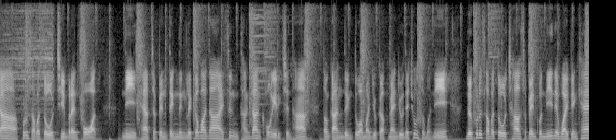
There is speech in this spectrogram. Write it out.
ยาผู้รักษาประตูทีมแบรนฟอร์ดนี่แทบจะเป็นเต็งหนึ่งเลยก็ว่าได้ ซึ่งทางด้านของเอริกเชนฮาก ต้องการดึงตัวมาอยู่กับแมนยูในช่วงเสมอนี้ โดยผู้รักษาประตูชาวสเปนคนนี้ในวัยเพียงแค่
